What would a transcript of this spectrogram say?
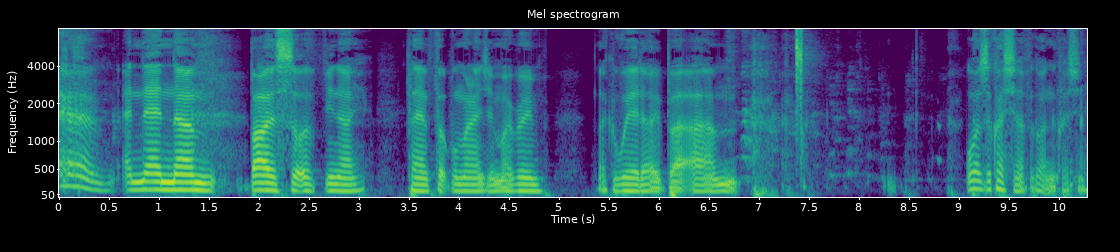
and then um, but I was sort of you know playing football manager in my room like a weirdo. But um, what was the question? I've forgotten the question.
